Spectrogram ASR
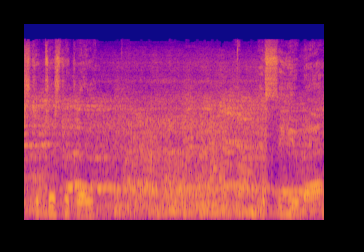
Statistically, I see you, Matt.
